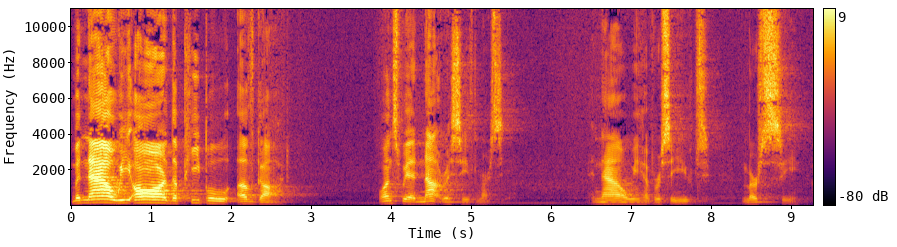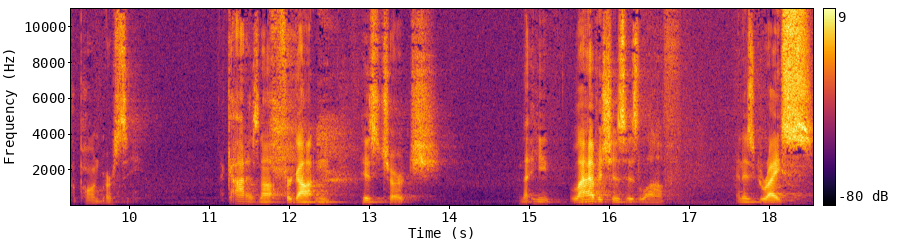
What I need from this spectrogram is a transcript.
but now we are the people of God. Once we had not received mercy, and now we have received mercy upon mercy. God has not forgotten his church, and that he lavishes his love and his grace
